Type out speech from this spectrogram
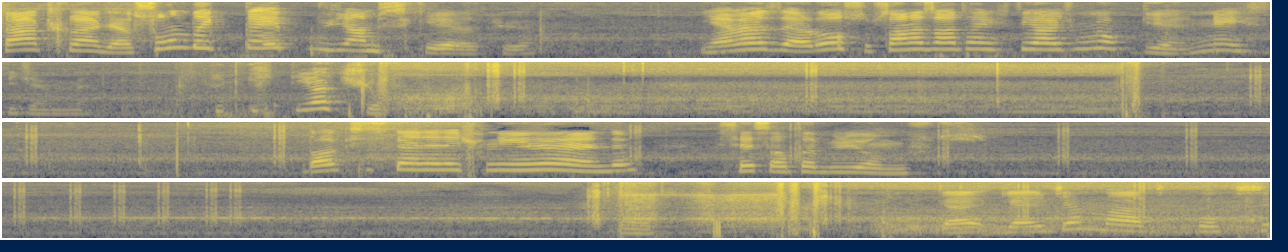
Sağ tıklayacağız. Son dakika hep bu cam scare atıyor. Yemezler dostum. Sana zaten ihtiyacım yok diye. Ne isteyeceğim ben? İhtiyaç yok. Dark sistemde de şunu yeni öğrendim. Ses atabiliyormuşuz. Gel, geleceğim mi artık Foxy?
